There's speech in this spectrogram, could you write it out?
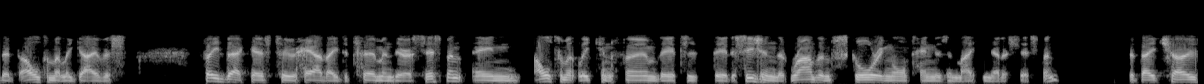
that ultimately gave us feedback as to how they determined their assessment and ultimately confirmed their, their decision that rather than scoring all tenders and making that assessment, that they chose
